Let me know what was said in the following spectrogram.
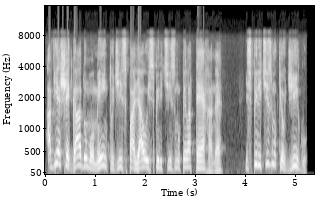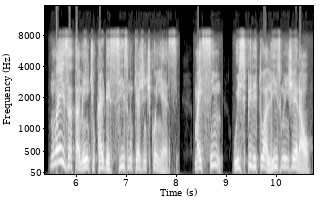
havia chegado o momento de espalhar o espiritismo pela terra, né? Espiritismo que eu digo não é exatamente o kardecismo que a gente conhece, mas sim o espiritualismo em geral.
